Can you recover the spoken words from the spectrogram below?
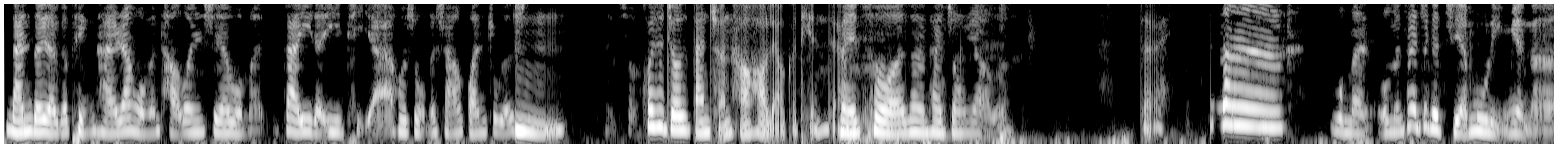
难得有一个平台，让我们讨论一些我们在意的议题啊，或是我们想要关注的事。嗯，没错，或是就是单纯好好聊个天这样。没错，真的太重要了。对，那我们我们在这个节目里面呢，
